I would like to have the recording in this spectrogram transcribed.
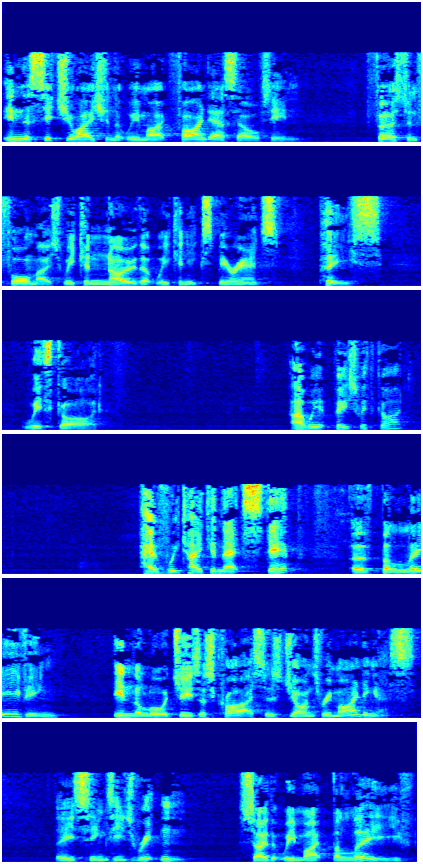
In the situation that we might find ourselves in, first and foremost, we can know that we can experience peace with God. Are we at peace with God? Have we taken that step of believing in the Lord Jesus Christ as John's reminding us? These things he's written so that we might believe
